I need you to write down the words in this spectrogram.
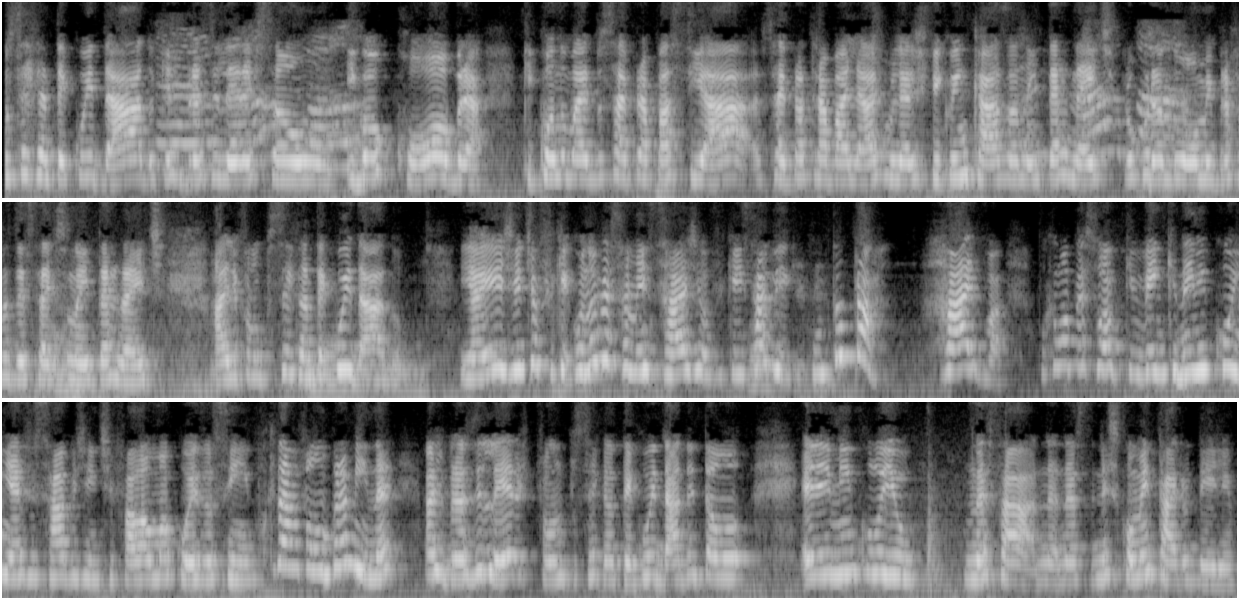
você quer ter cuidado, que as brasileiras são igual cobra, que quando o marido sai pra passear, sai pra trabalhar, as mulheres ficam em casa na internet procurando homem pra fazer sexo na internet. Aí ele falou pro Serkan ter cuidado. E aí, gente, eu fiquei. Quando eu vi essa mensagem, eu fiquei, sabe, com tanta raiva. Porque uma pessoa que vem que nem me conhece, sabe, gente, falar uma coisa assim. Porque tava falando pra mim, né? As brasileiras, falando pro Serkan ter cuidado. Então, ele me incluiu nessa, nessa, nesse comentário dele.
